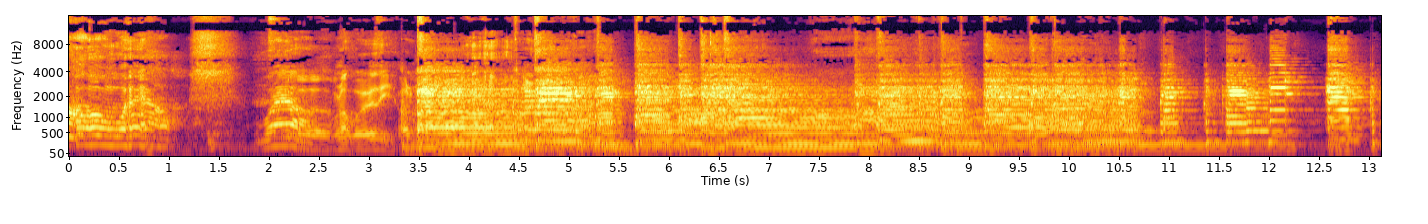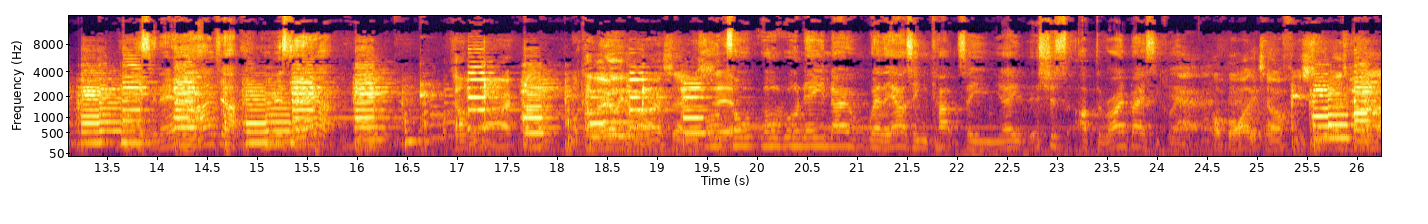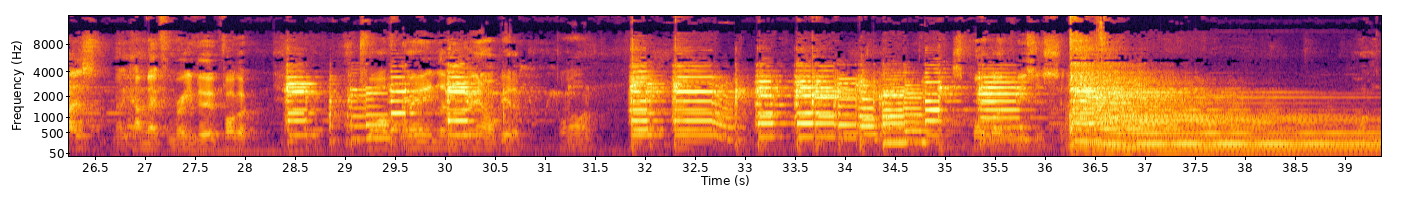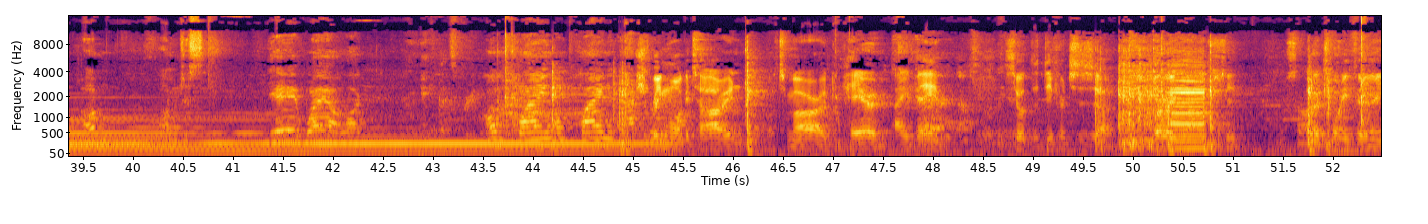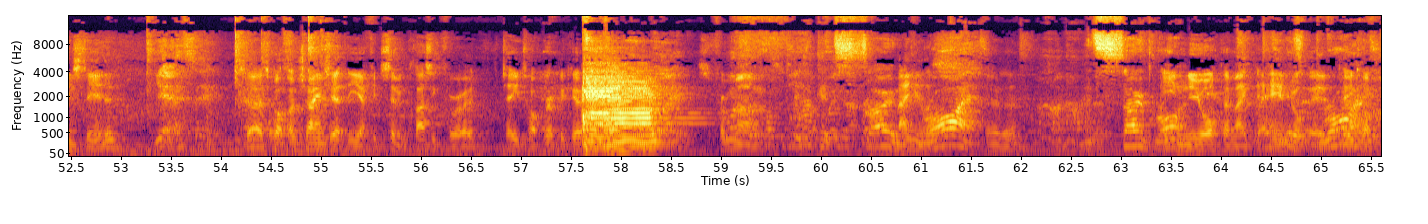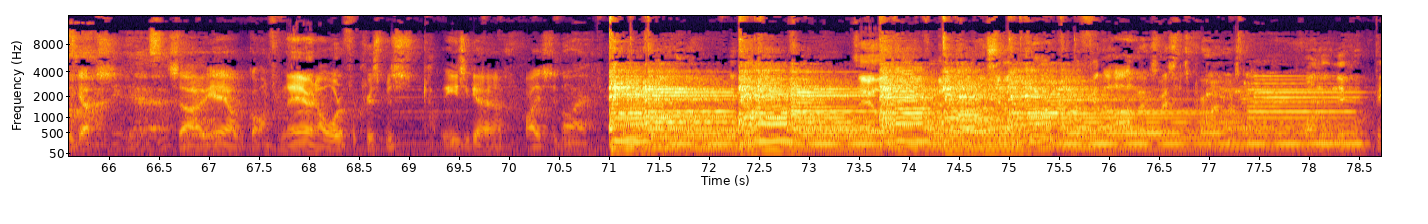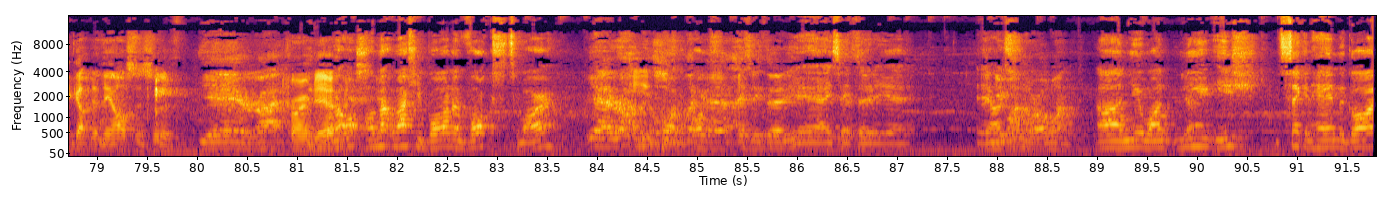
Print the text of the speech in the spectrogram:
Oh wow! Wow! Uh, we're not worthy. I don't know. I don't know. Missing out, aren't you? You're missing out. I'll come tomorrow. I'll come early tomorrow, so Well, is so, it. well, well, now you know where they are, so you can cut. So you, you know, it's just up the road basically. I'll buy a guitar for you. See those guitars when I come back from Reverb. If I got 12 grand, 11 grand, I won't be able to buy one. Support local business. you know. I'm, I'm, I'm just, yeah, wow. Like, I'm playing, I'm playing it I should bring my guitar in tomorrow, compare them, A band, see what the differences are. Very interested. Got a 2013 standard. Yeah. So it's got. I changed out the uh, 57 Classic for a T-top replica. It's from um, Fuck, it's so Manual. bright. Heard of? It's so bright. In New York, they make the hand-built their Right. T-top pickups. So yeah, I got one from there, and I ordered it for Christmas a couple of years ago, and I placed it. Oh, yeah. Fit the hardware, the it's chrome. It's nickel pickup, and everything else is sort of Yeah, right. chromed Well, out. I'm, I'm actually buying a Vox tomorrow. Yeah, right. Yes. Like, like a AC30. Yeah, AC30, yeah. A new one or old one? Uh, new one, Yeah. new-ish, second hand. The guy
